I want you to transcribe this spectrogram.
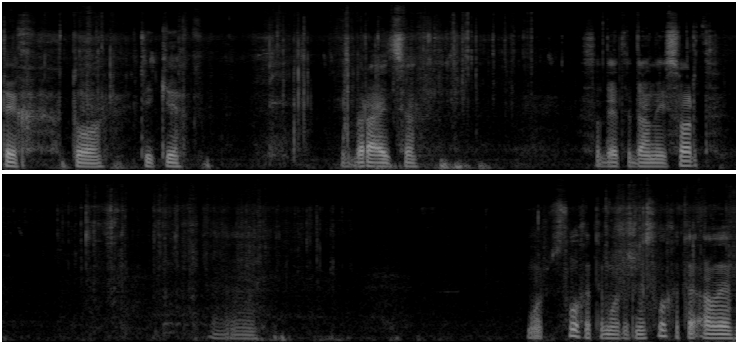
тих, хто тільки збирається садити даний сорт. Е, Можуть слухати, можуть не слухати, але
